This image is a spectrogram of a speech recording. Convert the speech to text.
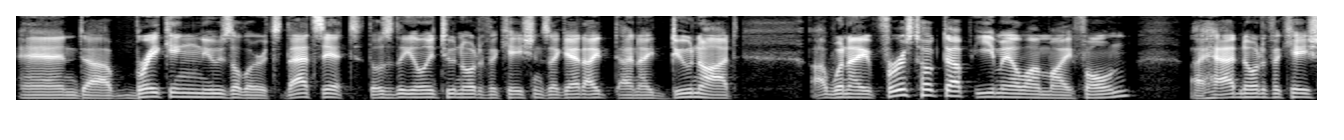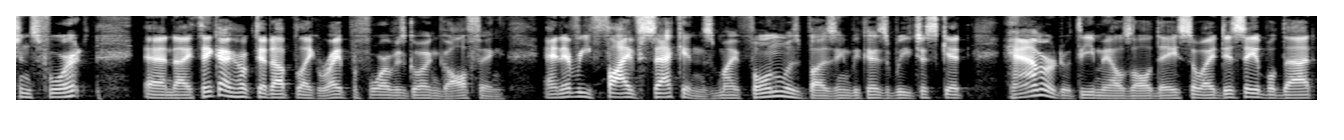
and uh, breaking news alerts. That's it. Those are the only two notifications I get. I and I do not. Uh, when I first hooked up email on my phone, I had notifications for it, and I think I hooked it up like right before I was going golfing. And every five seconds, my phone was buzzing because we just get hammered with emails all day. So I disabled that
